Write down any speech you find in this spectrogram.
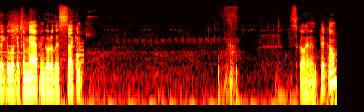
Take a look at the map and go to the second. Let's go ahead and pick them.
